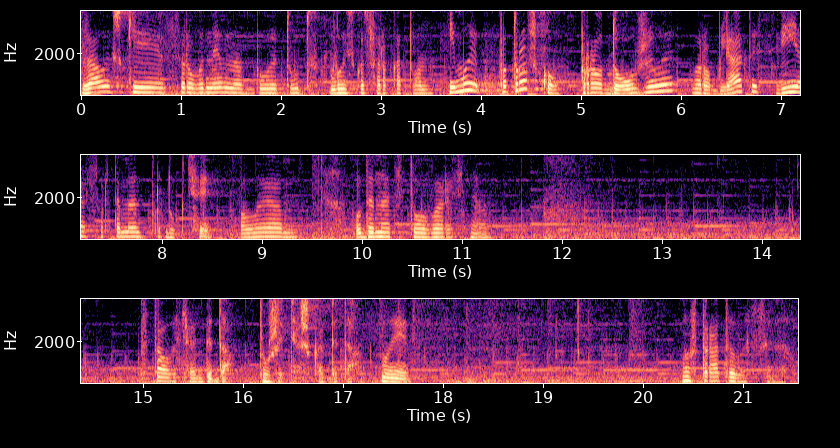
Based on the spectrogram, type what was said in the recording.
Залишки сировини в нас були тут близько 40 тонн. І ми потрошку продовжили виробляти свій асортимент продукції. Але 11 вересня сталася біда, дуже тяжка біда. Ми, ми втратили сина.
